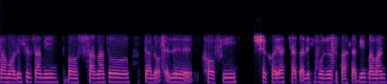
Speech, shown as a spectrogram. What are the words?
و مالک زمین با سند و دلایل کافی شکایت کرد علیه بنیاد پهلوی و من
